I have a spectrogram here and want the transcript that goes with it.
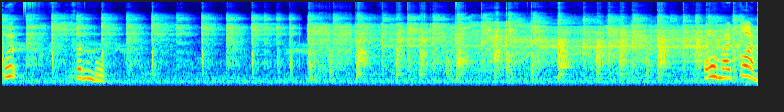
เฮ้ยฟันบด โอ้ my god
